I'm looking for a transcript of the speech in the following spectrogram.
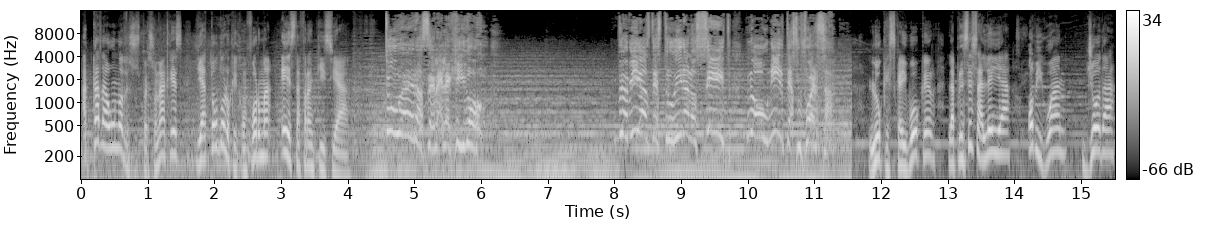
a cada uno de sus personajes y a todo lo que conforma esta franquicia. ¡Tú eras el elegido! ¡Debías destruir a los Sith, no unirte a su fuerza! Luke Skywalker, la princesa Leia, Obi-Wan, Yoda,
